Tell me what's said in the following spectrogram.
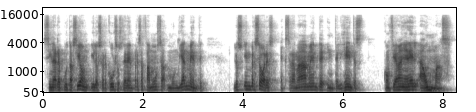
Sin la reputación y los recursos de la empresa famosa mundialmente, los inversores, extremadamente inteligentes, confiaban en él aún más.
